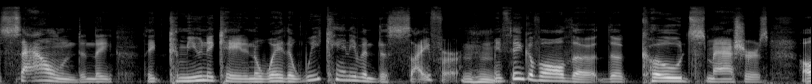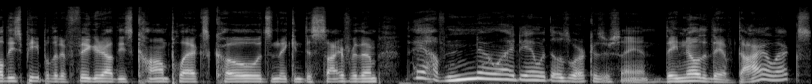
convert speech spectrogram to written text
sound and they they communicate in a way that we can't even decipher. I mm-hmm. mean, think of all the the code smashers, all these people that have figured out these complex codes and they can decipher them. They have no idea what those workers are saying. They know that they have dialects,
